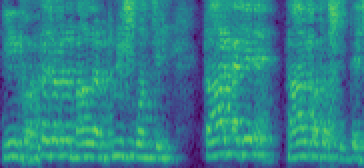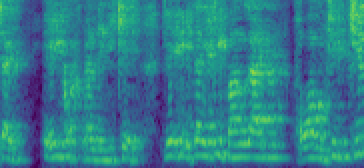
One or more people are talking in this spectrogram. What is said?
তিনি ঘটনা যখন বাংলার পুলিশ মন্ত্রী, তার কাছে তার কথা শুনতে চাই এই ঘটনার নিরিখে, যে এটাই কি বাংলায় হওয়া উচিত ছিল?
